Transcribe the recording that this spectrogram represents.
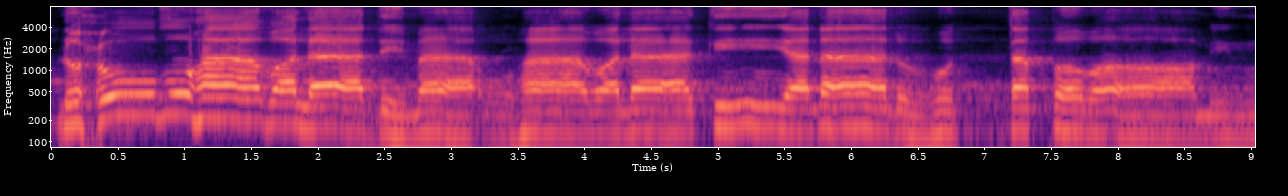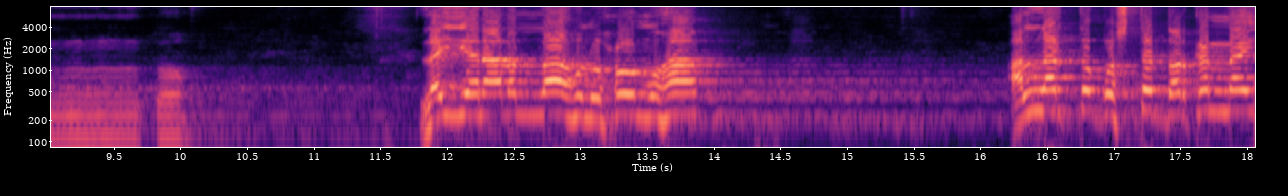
লাইয়ানালাল্লাহু লুহুমুহা ওয়ালা দিমাউহা ওয়ালাকিন ইয়ানালুহু তাকওয়া মিনকুম লাইয়ানালাল্লাহু লুহুমুহা আল্লাহর তো গোস্তের দরকার নাই।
